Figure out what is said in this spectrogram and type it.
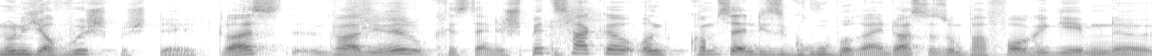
nur nicht auf Wish bestellt. Du hast quasi, ne, du kriegst deine Spitzhacke und kommst da in diese Grube rein. Du hast da so ein paar vorgegebene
